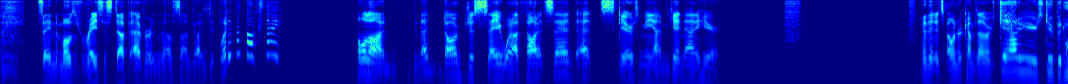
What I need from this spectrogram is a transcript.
saying the most racist stuff ever, and then all of a sudden be like, "What did that dog say?" Hold on, did that dog just say what I thought it said? That scares me. I'm getting out of here. And then its owner comes out, and get out of here, you stupid.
